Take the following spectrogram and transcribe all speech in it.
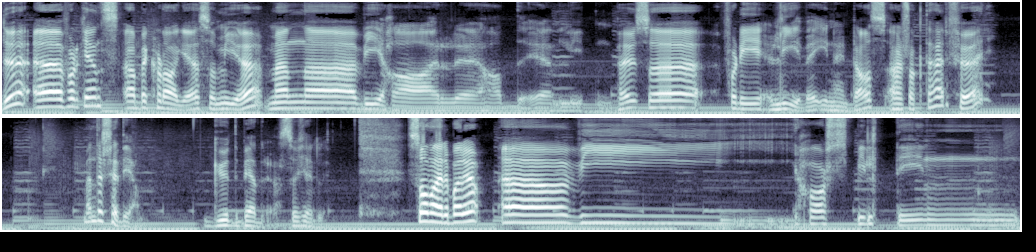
Du, eh, folkens, jeg beklager så mye, men eh, vi har hatt en liten pause fordi livet innhenta oss. Jeg har sagt det her før, men det skjedde igjen. Gud bedre, så kjedelig. Sånn er det bare. Uh, vi har spilt inn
